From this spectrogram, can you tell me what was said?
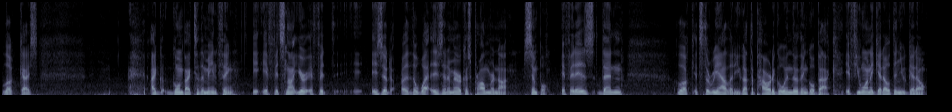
Look, guys, I going back to the main thing. If it's not your, if it is it uh, the is it America's problem or not? Simple. If it is, then look, it's the reality. You got the power to go in there, then go back. If you want to get out, then you get out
